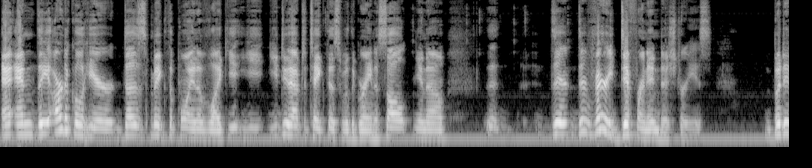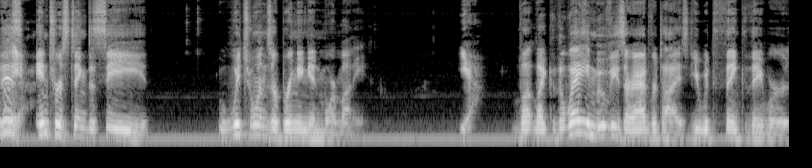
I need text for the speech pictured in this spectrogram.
And, and the article here does make the point of like you, you you do have to take this with a grain of salt, you know. Uh, They're they're very different industries. But it Oh, is yeah. interesting to see which ones are bringing in more money. Yeah. But like the way movies are advertised, you would think they were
